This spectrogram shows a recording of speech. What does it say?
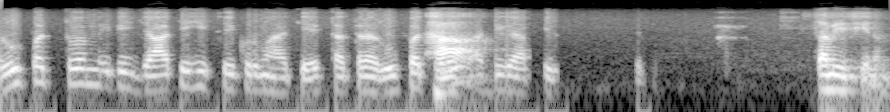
रूपत्वम् इति जातिः स्वीकुर्मः चेत् तत्र रूपत्वे। अतिव्याप्तिः समीचीनम्।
